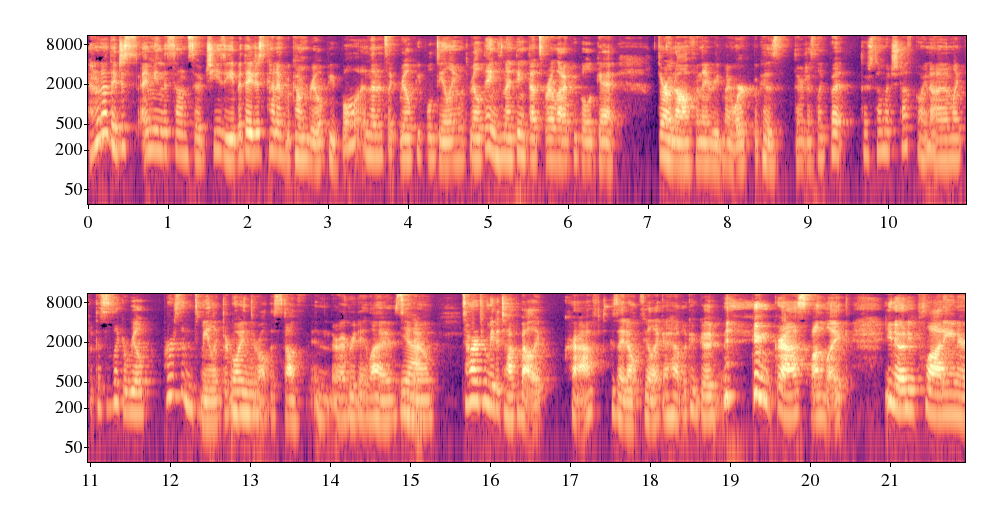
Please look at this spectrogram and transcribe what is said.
I don't know, they just I mean this sounds so cheesy, but they just kind of become real people and then it's like real people dealing with real things. And I think that's where a lot of people get thrown off when they read my work because they're just like, but there's so much stuff going on. And I'm like, but this is like a real person to me. Like they're going Mhm. through all this stuff in their everyday lives, Yeah. you know. It's hard for me to talk about like craft because I don't feel like I have like a good grasp on like you know, any plotting or,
